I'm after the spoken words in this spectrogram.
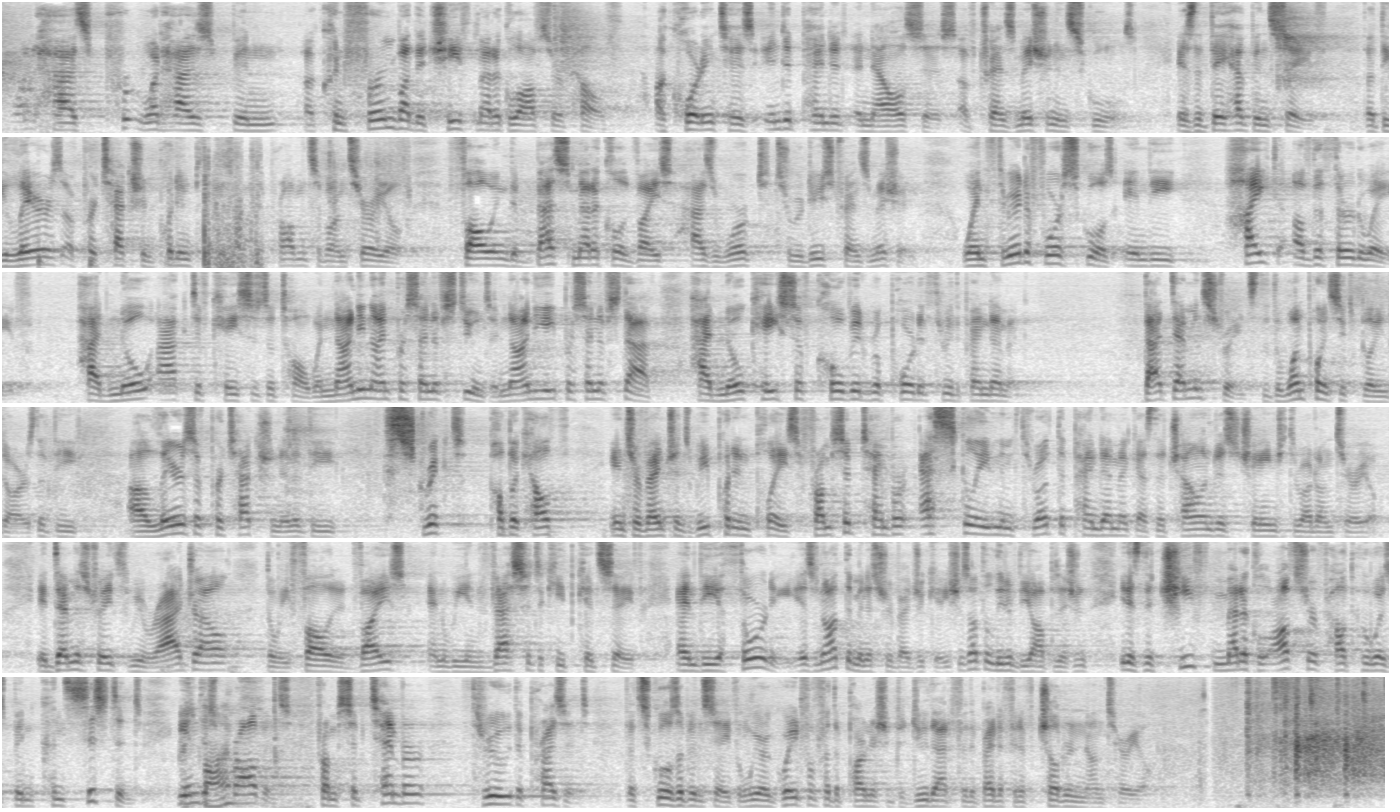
What has, what has been uh, confirmed by the Chief Medical Officer of Health, according to his independent analysis of transmission in schools, is that they have been safe, that the layers of protection put in place by the province of Ontario following the best medical advice has worked to reduce transmission. When three to four schools in the height of the third wave had no active cases at all, when 99% of students and 98% of staff had no case of COVID reported through the pandemic. That demonstrates that the $1.6 billion, that the uh, layers of protection and that the strict public health interventions we put in place from September, escalating them throughout the pandemic as the challenges changed throughout Ontario. It demonstrates that we were agile, that we followed advice, and we invested to keep kids safe. And the authority is not the Minister of Education, it's not the Leader of the Opposition, it is the Chief Medical Officer of Health who has been consistent in this province from September through the present that schools have been safe, and we are grateful for the partnership to do that for the benefit of children in Ontario.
